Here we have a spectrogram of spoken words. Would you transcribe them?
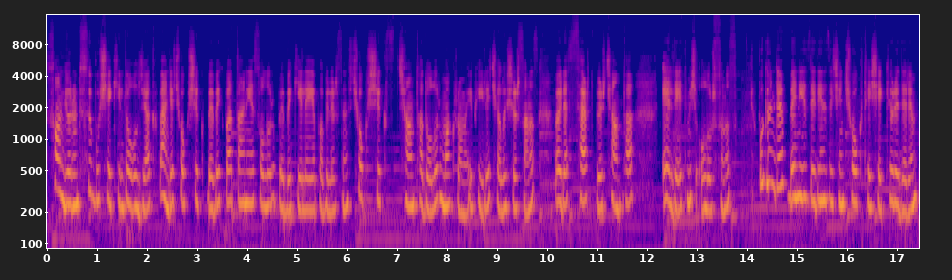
Son görüntüsü bu şekilde olacak. Bence çok şık bebek battaniyesi olur. Bebek yeleği yapabilirsiniz. Çok şık çanta da olur. Makrome ipiyle çalışırsanız böyle sert bir çanta elde etmiş olursunuz. Bugün de beni izlediğiniz için çok teşekkür ederim.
